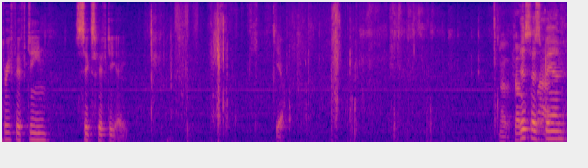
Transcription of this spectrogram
Three fifteen, six fifty-eight. Yeah. Now, the total This for has five- been,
